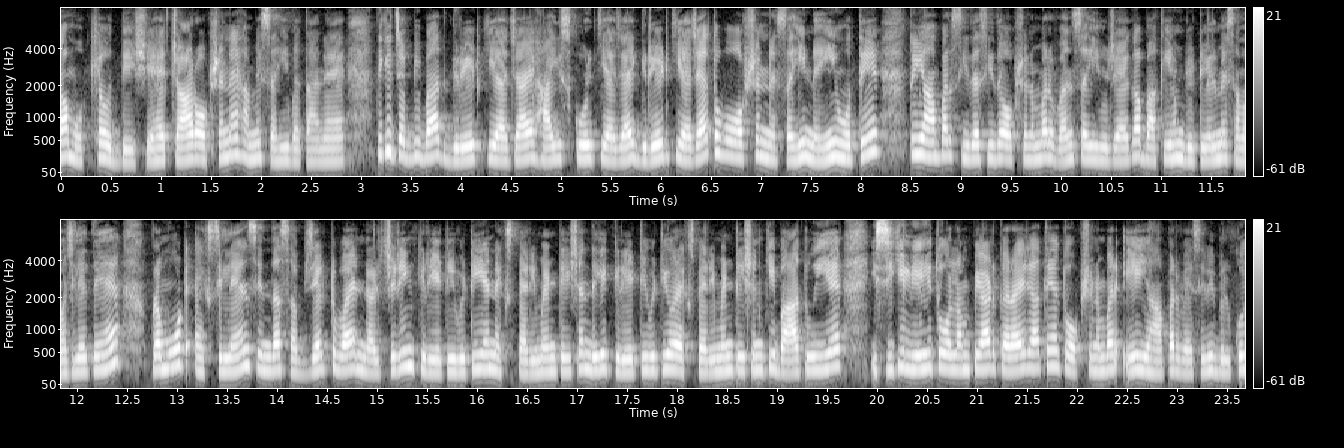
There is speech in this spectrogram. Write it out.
का मुख्य उद्देश्य है चार ऑप्शन है हमें सही बताना है देखिए जब भी बात ग्रेड किया जाए हाई स्कोर किया जाए ग्रेड किया जाए तो वो ऑप्शन सही नहीं होते तो यहाँ पर सीधा सीधा ऑप्शन नंबर वन सही हो जाएगा बाकी हम डिटेल में समझ लेते हैं promote excellence in the subject by nurturing creativity and experimentation देखिए क्रिएटिविटी और एक्सपेरिमेंटेशन की बात हुई है इसी के लिए ही तो ओलंपियाड कराए जाते हैं तो ऑप्शन नंबर ए यहाँ पर वैसे भी बिल्कुल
